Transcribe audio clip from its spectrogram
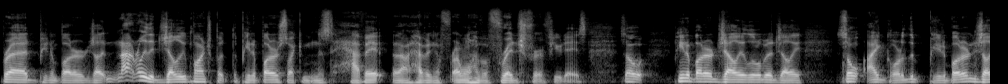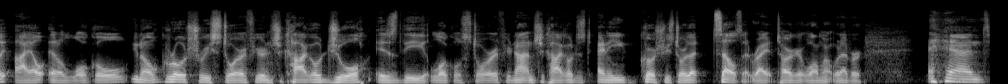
bread, peanut butter, jelly, not really the jelly punch, but the peanut butter so I can just have it without having a, I won't have a fridge for a few days. So peanut butter, jelly, a little bit of jelly. So I go to the peanut butter and jelly aisle at a local, you know, grocery store. If you're in Chicago, Jewel is the local store. If you're not in Chicago, just any grocery store that sells it, right? Target, Walmart, whatever. And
